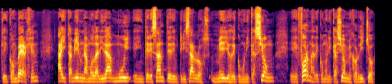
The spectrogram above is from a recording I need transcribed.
que convergen Hay también una modalidad muy interesante de utilizar los medios de comunicación, eh, formas de comunicación, mejor dicho,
